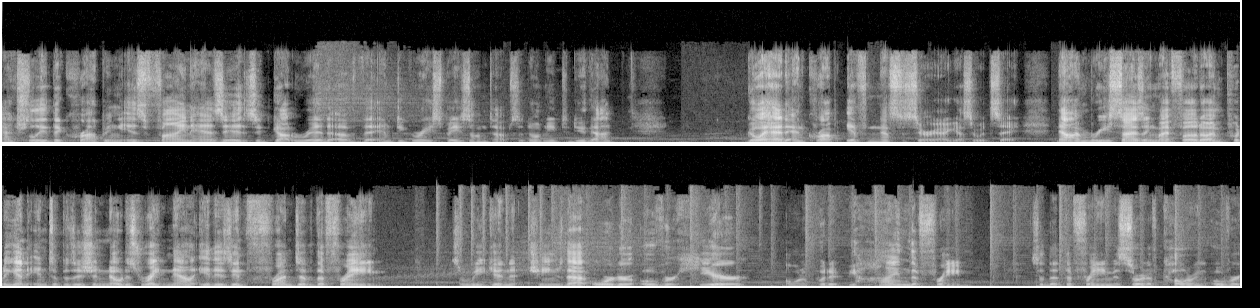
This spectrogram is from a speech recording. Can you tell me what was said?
Actually, the cropping is fine as is. It got rid of the empty gray space on top, so don't need to do that. Go ahead and crop if necessary, I guess I would say. Now, I'm resizing my photo. I'm putting it into position. Notice right now it is in front of the frame. So we can change that order over here. I want to put it behind the frame so that the frame is sort of coloring over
